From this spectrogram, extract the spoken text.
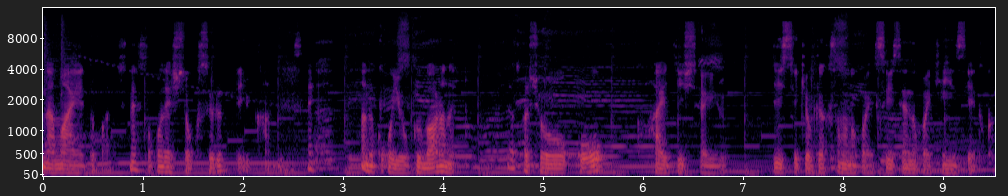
名前とかですね、そこで取得するっていう感じですね。なので、ここ欲張らないと。やっぱ証拠を配置してあげる。実績お客様の声、推薦の声、権威性とか。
